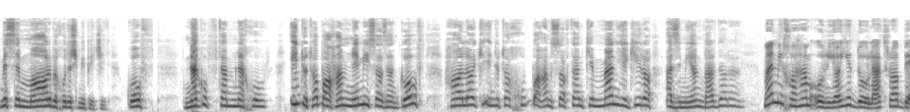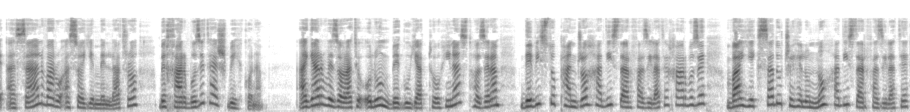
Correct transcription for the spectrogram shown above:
مثل مار به خودش میپیچید. گفت نگفتم نخور. این دوتا با هم نمی‌سازند. گفت حالا که این دوتا خوب با هم ساختن که من یکی را از میان بردارم. من می‌خواهم اولیای دولت را به اصل و رؤسای ملت را به خربزه تشبیه کنم. اگر وزارت علوم بگوید توهین است حاضرم دویست و پنجاه حدیث در فضیلت خربزه و یکصد و چهل و نه حدیث در فضیلت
